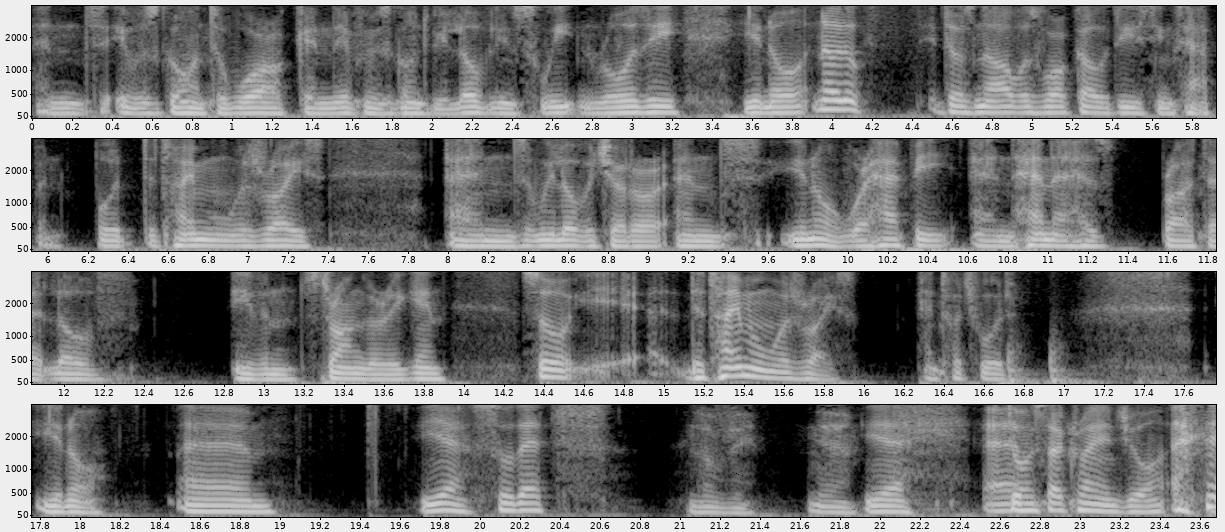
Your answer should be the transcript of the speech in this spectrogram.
and it was going to work, and everything was going to be lovely and sweet and rosy. You know, now look, it doesn't always work out; these things happen, but the timing was right, and we love each other, and you know, we're happy. And Hannah has brought that love even stronger again. So the timing was right, and touch wood, you know. Um, yeah, so that's Lovely. Yeah. yeah. Um, Don't start crying, Joe. Do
